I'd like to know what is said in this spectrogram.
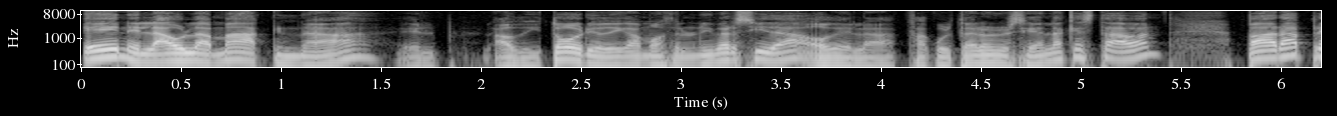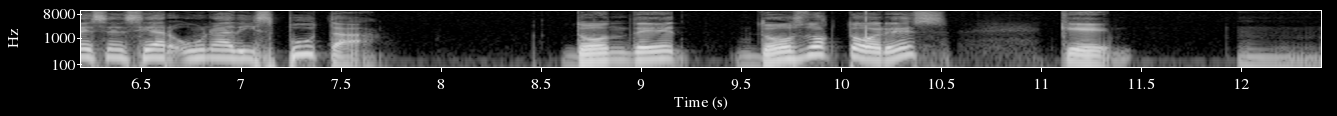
en el aula magna, el auditorio, digamos, de la universidad o de la facultad de la universidad en la que estaban, para presenciar una disputa donde dos doctores que mm,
